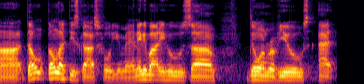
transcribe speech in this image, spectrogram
Uh, don't don't let these guys fool you, man. Anybody who's um, doing reviews at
